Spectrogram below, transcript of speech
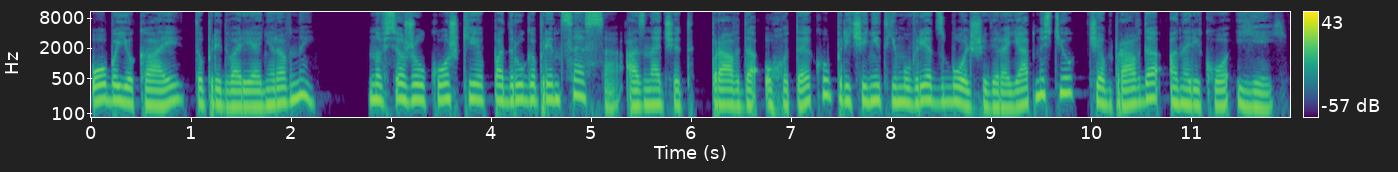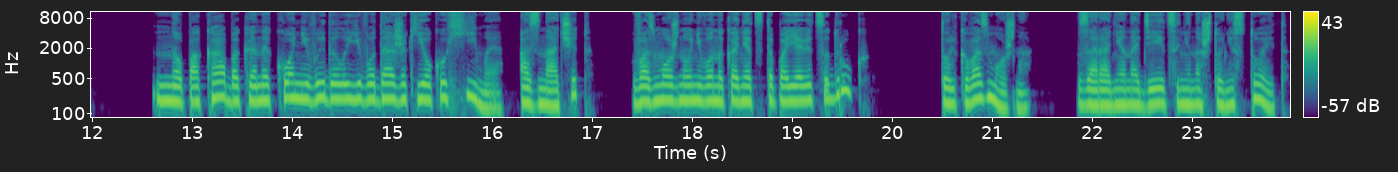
оба Йокаи, то при дворе они равны. Но все же у кошки подруга-принцесса, а значит, правда о Хотеку причинит ему вред с большей вероятностью, чем правда о Нарико ей. Но пока Баканеко не выдала его даже к Йокухиме, а значит, Возможно, у него наконец-то появится друг. Только возможно. Заранее надеяться ни на что не стоит.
